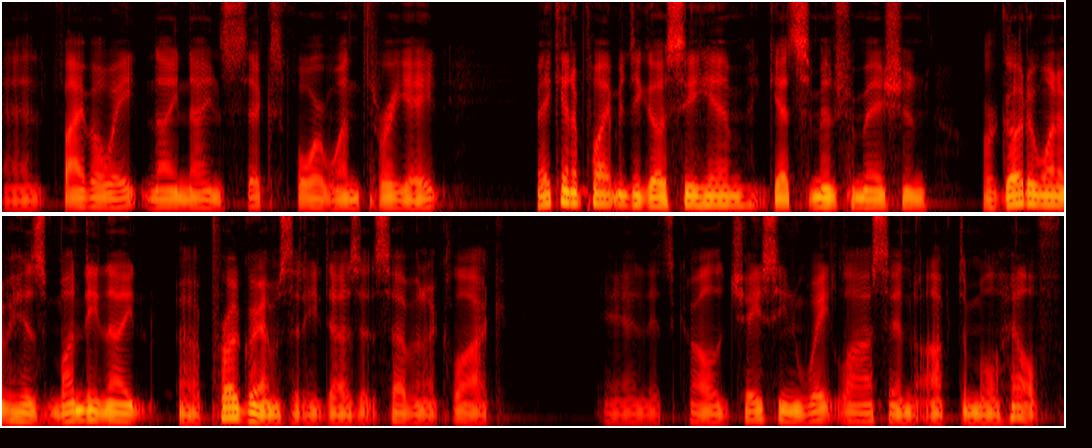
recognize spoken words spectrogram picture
at 508 996 4138. Make an appointment to go see him, get some information, or go to one of his Monday night uh, programs that he does at 7 o'clock. And it's called Chasing Weight Loss and Optimal Health.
